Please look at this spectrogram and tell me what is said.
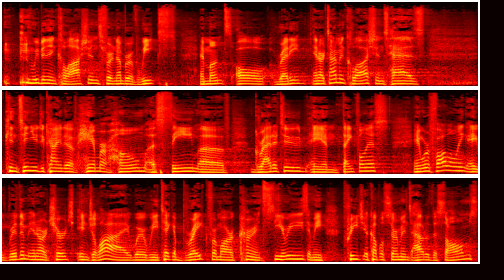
we've been in Colossians for a number of weeks and months already, and our time in Colossians has continued to kind of hammer home a theme of gratitude and thankfulness. And we're following a rhythm in our church in July where we take a break from our current series and we preach a couple sermons out of the Psalms.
